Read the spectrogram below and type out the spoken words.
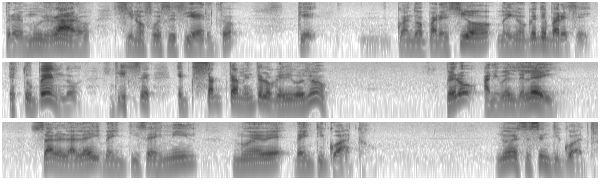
pero es muy raro si no fuese cierto, que cuando apareció me dijeron, ¿qué te parece? Estupendo, dice exactamente lo que digo yo, pero a nivel de ley. Sale la ley 26.924, 964.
